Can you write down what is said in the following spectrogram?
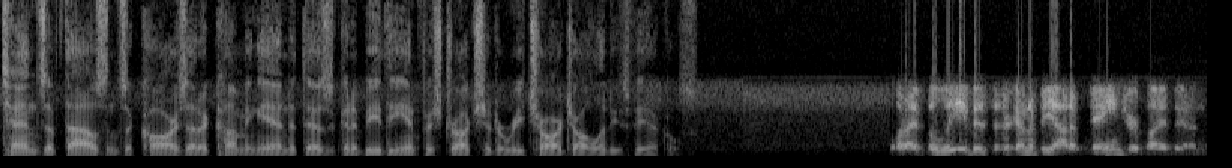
tens of thousands of cars that are coming in, that there's going to be the infrastructure to recharge all of these vehicles? What I believe is they're going to be out of danger by then.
